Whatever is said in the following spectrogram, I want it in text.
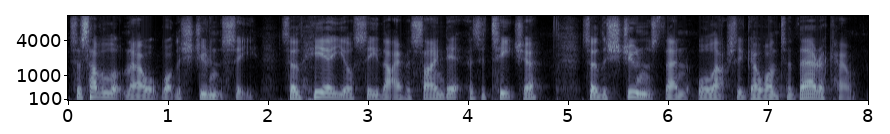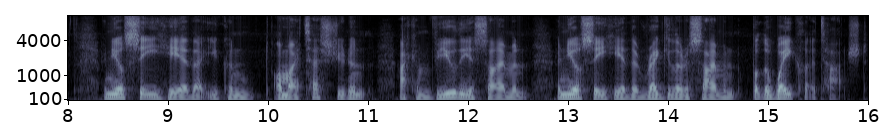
So let's have a look now at what the students see. So here you'll see that I've assigned it as a teacher. So the students then will actually go onto their account. And you'll see here that you can, on my test student, I can view the assignment and you'll see here the regular assignment but the Wakelet attached.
